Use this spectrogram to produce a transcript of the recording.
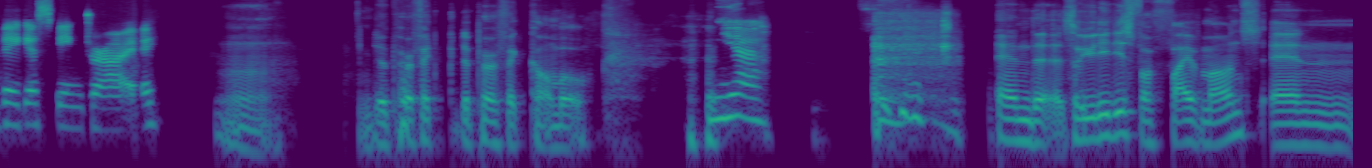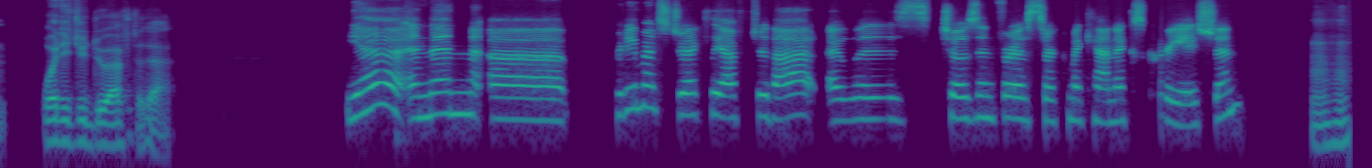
Vegas being dry. Mm the perfect the perfect combo yeah and uh, so you did this for five months and what did you do after that yeah and then uh, pretty much directly after that i was chosen for a cirque mechanics creation mm-hmm.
